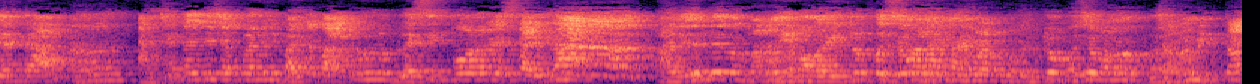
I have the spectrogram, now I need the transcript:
అర్జెంటా? అర్జెంట్ అయితే చెప్పండి బయట బాత్రూమ్ బ్లెస్సింగ్ పౌడర్ వేసి కడిగినా అదే లేదమ్మా. మేము ఒకరి ఇంట్లోకి వచ్చేవాళ్ళం ఒక ఇంట్లో పోసేవాళ్ళం. చాలా మిట్టా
